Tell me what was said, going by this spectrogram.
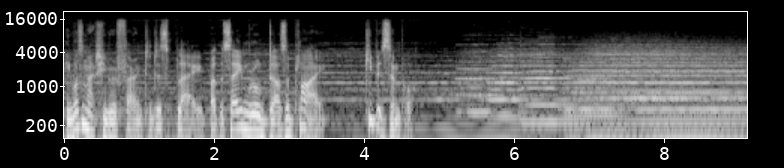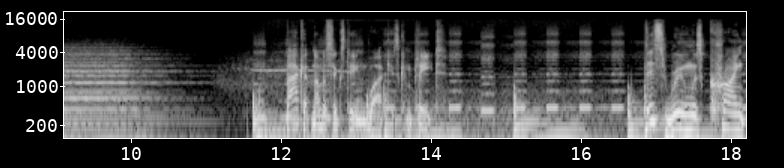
he wasn't actually referring to display, but the same rule does apply. Keep it simple. Back at number 16, work is complete. This room was crying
